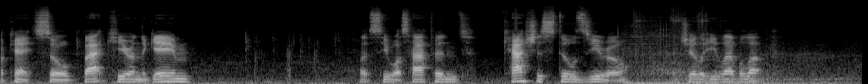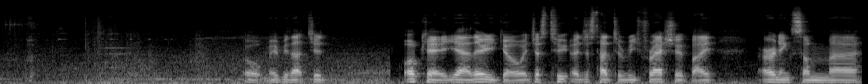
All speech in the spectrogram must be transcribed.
Okay, so back here in the game. Let's see what's happened. Cash is still zero. Agility level up. Oh, maybe that did... Okay, yeah, there you go. It just took, I just had to refresh it by earning some uh,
